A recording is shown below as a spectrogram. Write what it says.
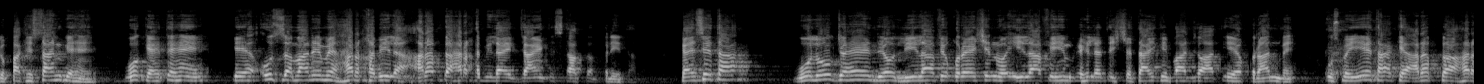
जो पाकिस्तान के हैं, वो कहते हैं कि उस जमाने में हर कबीला अरब का हर कबीला एक जॉइंट स्टॉक कंपनी था। कैसे था? वो लोग जो है, जो लीलाफ कुरैशन व इलाफ़िम रहलत शताई की बात जो आती है कुरान में उसमें यह था कि अरब का हर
